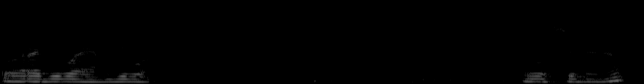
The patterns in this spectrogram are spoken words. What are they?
продеваем его вот сюда.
